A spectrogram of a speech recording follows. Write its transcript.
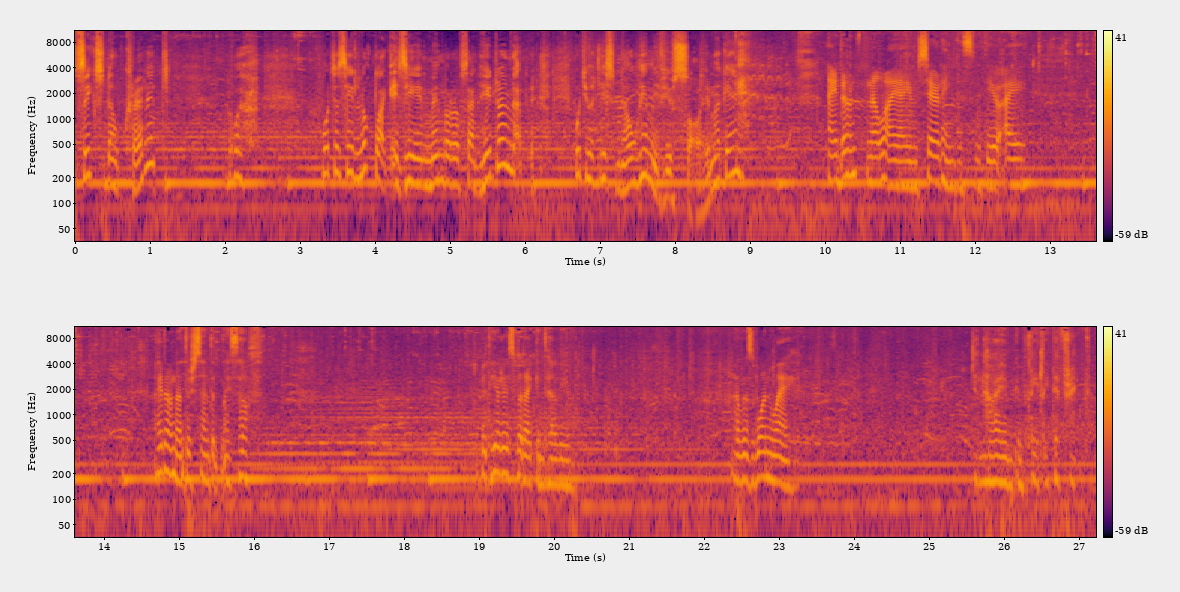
seeks no credit. What does he look like? Is he a member of Sanhedrin? Would you at least know him if you saw him again? I don't know why I am sharing this with you. I. I don't understand it myself. But here is what I can tell you I was one way, and now I am completely different.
